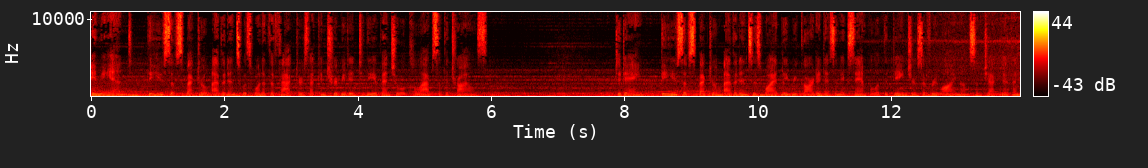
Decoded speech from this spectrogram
In the end, the use of spectral evidence was one of the factors that contributed to the eventual collapse of the trials. Today, the use of spectral evidence is widely regarded as an example of the dangers of relying on subjective and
